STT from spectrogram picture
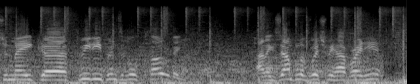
to make uh, 3D printable clothing. An example of which we have right here.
